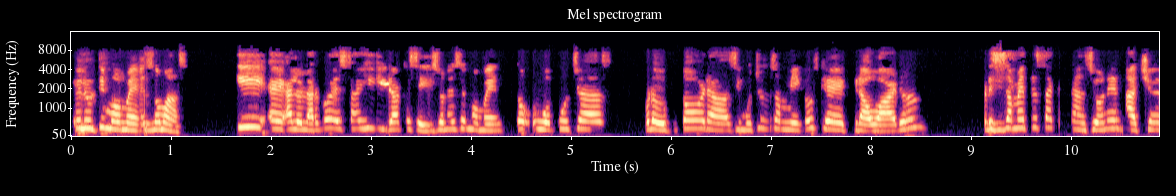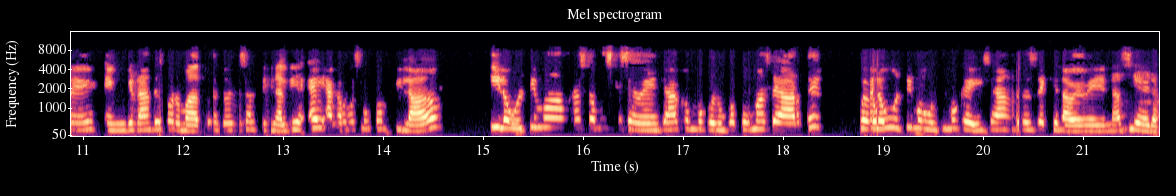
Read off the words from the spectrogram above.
el último mes nomás. Y eh, a lo largo de esta gira que se hizo en ese momento, hubo muchas productoras y muchos amigos que grabaron precisamente esta canción en HD, en grandes formatos. Entonces al final dije, hey, hagamos un compilado. Y lo último, unas tomas que se ven ya como con un poco más de arte, fue lo último, último que hice antes de que la bebé naciera.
